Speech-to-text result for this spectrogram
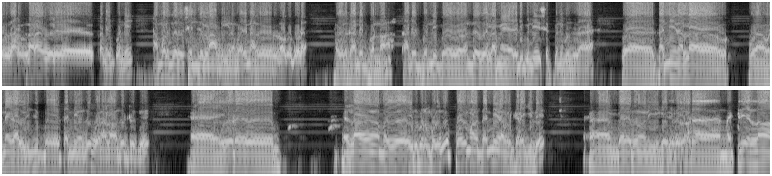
ஒரு காரணத்தினால இவர் கனெக்ட் பண்ணி நம்மளுக்கு அதை செஞ்சிடலாம் அப்படிங்கிற மாதிரி நாங்கள் ஒரு நோக்கத்தோட அவங்களை கான்டாக்ட் பண்ணோம். கான்டாக்ட் பண்ணி இப்போ வந்து எல்லாமே ரெடி பண்ணி செட் பண்ணி கொடுத்துருக்காங்க இப்போ தண்ணி நல்லா ஒன்னே கால் இன்ச்சு இப்போ தண்ணி வந்து இப்போ நல்லா வந்துட்டு இருக்கு. இதோட எல்லாம் நம்ம இது பண்ணும்பொழுது போதுமான தண்ணி நம்மளுக்கு கிடைக்குது. வேற எதுவும் நீங்க கேட்குறீங்களா? எங்களோட மெட்டீரியல்லாம்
